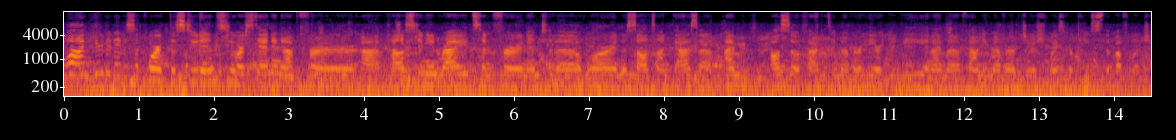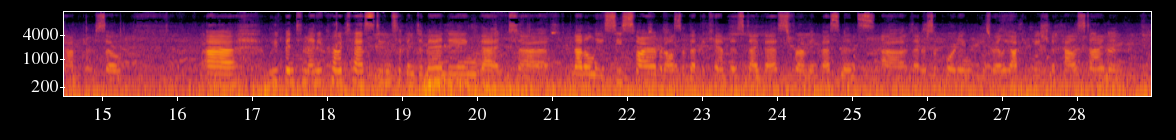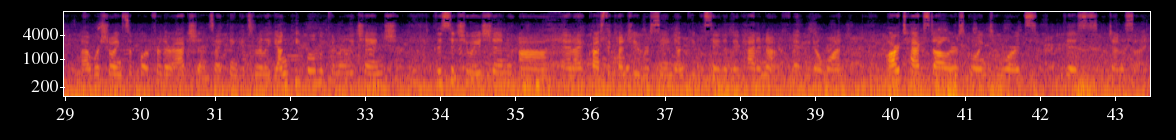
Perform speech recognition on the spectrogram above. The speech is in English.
Well, I'm here today to support the students who are standing up for uh, Palestinian rights and for an end to the war and assault on Gaza. I'm also a faculty member here at UB, and I'm a founding member of Jewish Voice for Peace, the Buffalo chapter. So uh, we've been to many protests. Students have been demanding that uh, not only a ceasefire, but also that the campus divest from investments uh, that are supporting the Israeli occupation of Palestine. And uh, we're showing support for their actions. I think it's really young people who can really change this situation. Uh, and I, across the country, we're seeing young people say that they've had enough, that we don't want our tax dollars going towards this genocide.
